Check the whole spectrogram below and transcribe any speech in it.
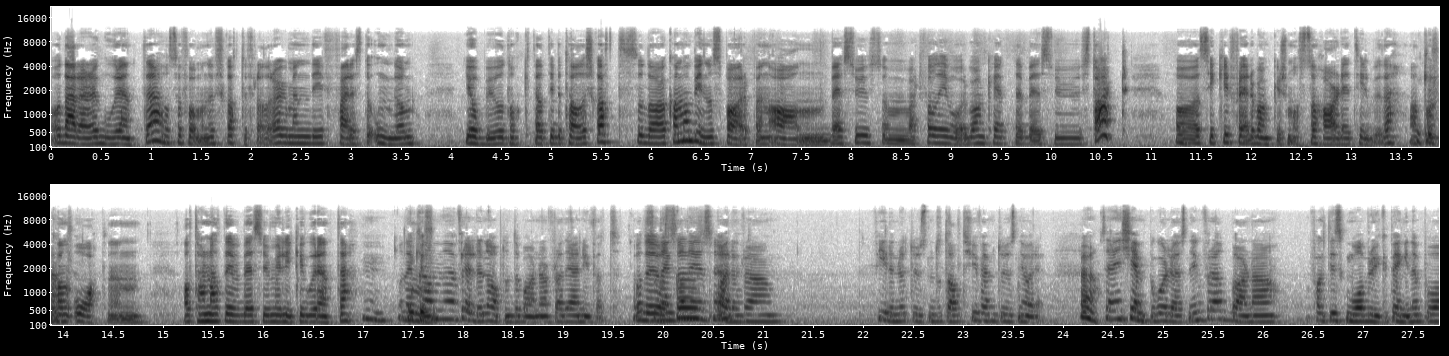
og der er det god rente, og så får man jo skattefradrag, men de færreste ungdom jobber jo nok til at de betaler skatt, så da kan man begynne å spare på en annen BSU, som i hvert fall i vår bank heter BSU Start. Og sikkert flere banker som også har det tilbudet. At man kan åpne en alternativ BSU med like god rente. Mm, og det kan foreldrene åpne til barna fra de er nyfødt. så den kan de spare fra 400 000 totalt, 25 000 i året. Ja. Så det er en kjempegod løsning for at barna faktisk må bruke pengene på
